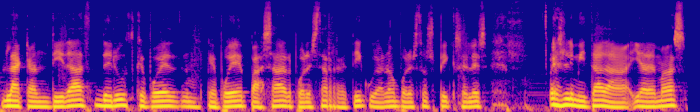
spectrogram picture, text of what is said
la cantidad de luz que puede, que puede pasar por esta retícula, ¿no? Por estos píxeles es limitada y además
